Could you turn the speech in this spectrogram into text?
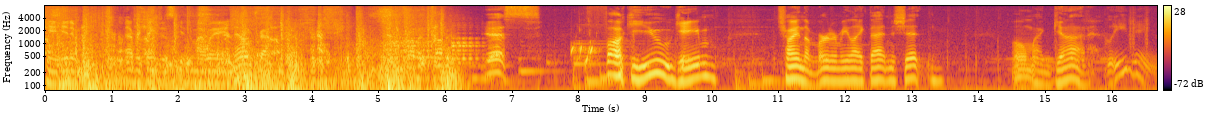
Can't hit him. Everything's just getting in my way, and now I'm trapped. Drop it, drop it. Yes! Fuck you, game. Trying to murder me like that and shit. Oh my god. Good evening.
